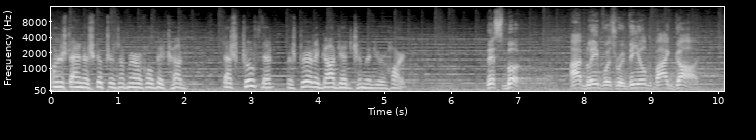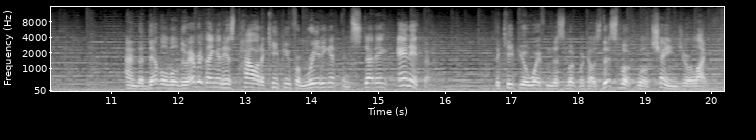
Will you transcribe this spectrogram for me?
Understand the scripture is a miracle because that's proof that the Spirit of God did come into your heart. This book, I believe, was revealed by God. And the devil will do everything in his power to keep you from reading it from studying anything to keep you away from this book because this book will change your life.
